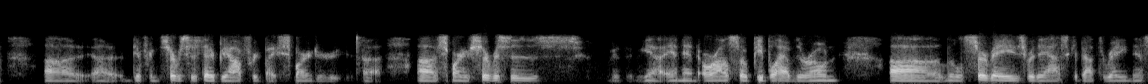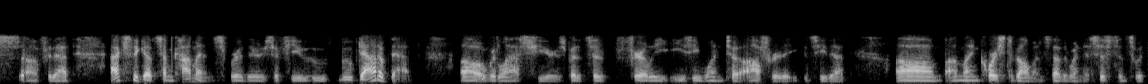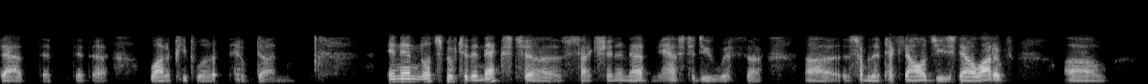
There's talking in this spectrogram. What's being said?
different services that are being offered by smarter SmarterServices, yeah, and then or also people have their own uh, little surveys where they ask about the readiness uh, for that. I actually got some comments where there's a few who've moved out of that uh, over the last few years, but it's a fairly easy one to offer that you can see that. Um, online course development is another one, assistance with that, that, that uh, a lot of people have done. And then let's move to the next uh, section, and that has to do with uh, some of the technologies. Now, a lot of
